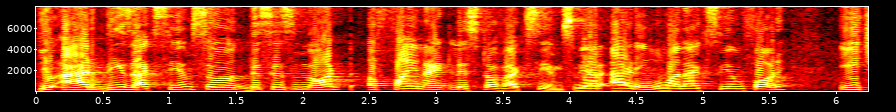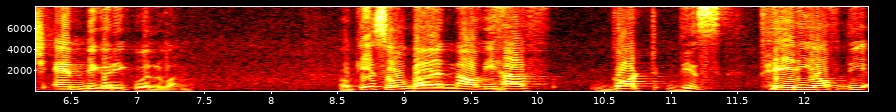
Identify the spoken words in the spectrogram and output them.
you add these axioms. So, this is not a finite list of axioms. We are adding one axiom for each n bigger equal 1. Okay. So, uh, now we have got this theory of the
